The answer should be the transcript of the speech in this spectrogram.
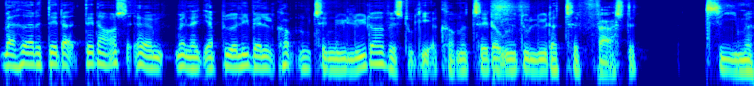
hvad hedder det, det der, det der også, øh, men jeg byder lige velkommen til nye lyttere, hvis du lige er kommet til derude. Du lytter til første time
